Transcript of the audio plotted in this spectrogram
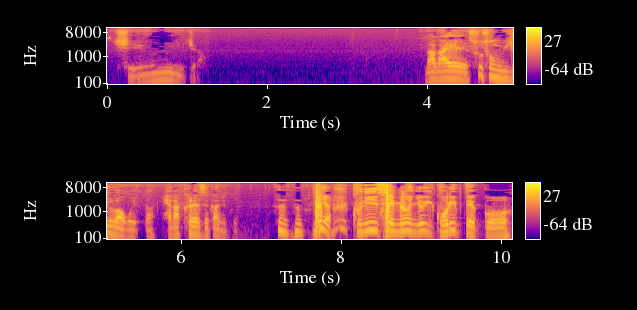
쉬운 일이죠. 난 아예 수송 위주로 하고 있다. 헤라클레스까지. 보- 야, 군인 3명은 여기 고립됐고,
